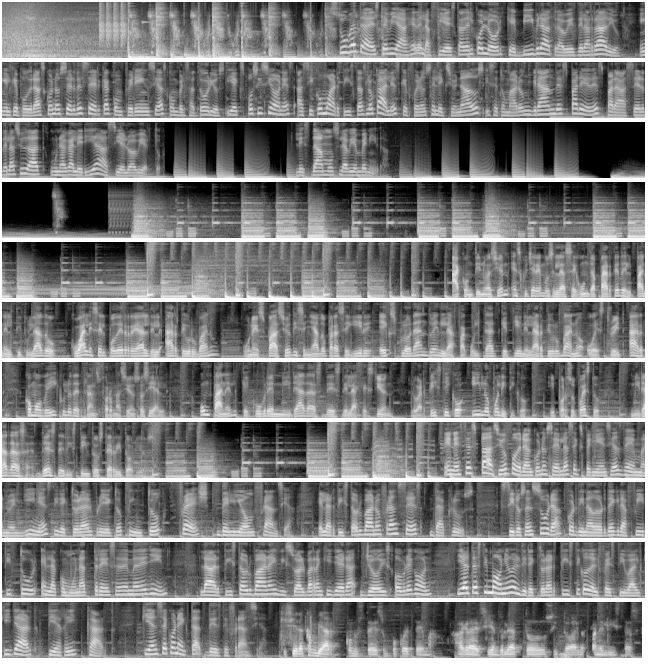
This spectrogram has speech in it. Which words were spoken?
Súbete a este viaje de la fiesta del color que vibra a través de la radio, en el que podrás conocer de cerca conferencias, conversatorios y exposiciones, así como artistas locales que fueron seleccionados y se tomaron grandes paredes para hacer de la ciudad una galería a cielo abierto. Les damos la bienvenida. A continuación escucharemos la segunda parte del panel titulado ¿Cuál es el poder real del arte urbano? Un espacio diseñado para seguir explorando en la facultad que tiene el arte urbano o street art como vehículo de transformación social. Un panel que cubre miradas desde la gestión, lo artístico y lo político, y por supuesto, miradas desde distintos territorios. En este espacio podrán conocer las experiencias de Emmanuel Guinness, directora del proyecto Pinture Fresh de Lyon, Francia, el artista urbano francés Da Cruz, Ciro Censura, coordinador de Graffiti Tour en la Comuna 13 de Medellín, la artista urbana y visual barranquillera Joyce Obregón y el testimonio del director artístico del Festival Quillart, Pierre Cart, quien se conecta desde Francia. Quisiera cambiar con ustedes un poco de tema agradeciéndole a todos y todas las panelistas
